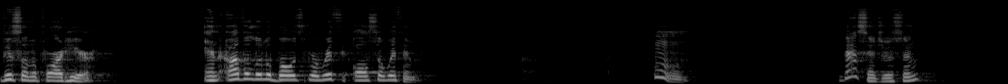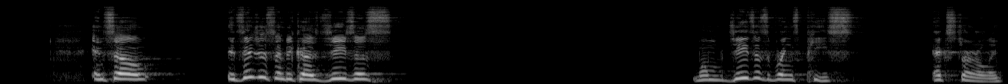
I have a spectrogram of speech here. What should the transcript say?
this little part here and other little boats were with, also with him. Hmm. That's interesting. And so it's interesting because Jesus, when Jesus brings peace externally,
